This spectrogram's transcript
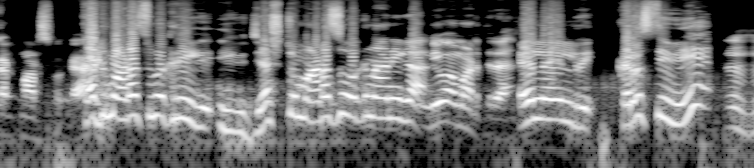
ಕಟ್ ಮಾಡಿಸ್ಬೇಕಾ? ಕಟ್ ಮಾಡಿಸ್ಬೇಕ್ರಿ. ಈಗ ಈಗ ಜಸ್ಟ್ ಮಾಡಿಸ್ಬೇಕ್ ನಾನೀಗ. ನೀವ ಮಾಡ್ತೀರಾ? ಇಲ್ಲ ಇಲ್ರಿ. ಕರೆಸ್ತೀವಿ. ಹ್ಮ್.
